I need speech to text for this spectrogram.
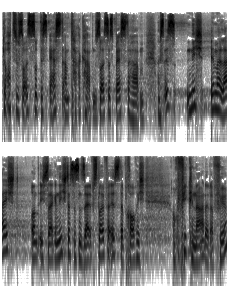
Gott, du sollst so das Erste am Tag haben, du sollst das Beste haben. Und es ist nicht immer leicht und ich sage nicht, dass es ein Selbstläufer ist, da brauche ich auch viel Gnade dafür.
